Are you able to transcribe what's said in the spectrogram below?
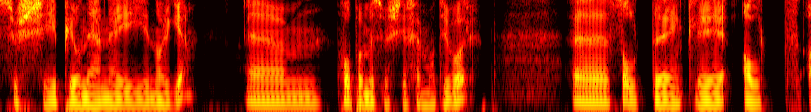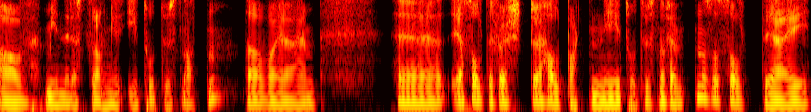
sushipionerene i Norge. Um, holdt på med sushi i 25 år. Uh, solgte egentlig alt av mine restauranter i 2018. Da var jeg uh, Jeg solgte først halvparten i 2015, og så solgte jeg-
